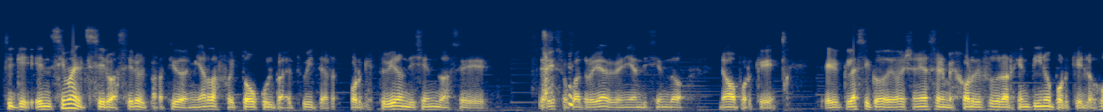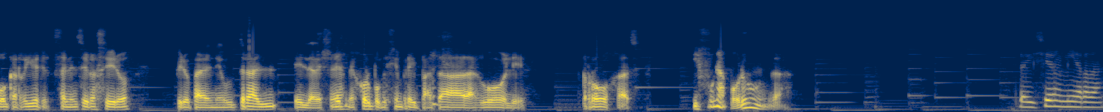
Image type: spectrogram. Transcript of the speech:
Así que encima el 0 a 0 el partido de mierda fue todo culpa de Twitter, porque estuvieron diciendo hace tres o cuatro días, venían diciendo, no, porque el clásico de Avellaneda es el mejor del fútbol argentino porque los Boca River salen 0 a 0 pero para el neutral el Avellaneda es mejor porque siempre hay patadas, goles, rojas. Y fue una poronga. Lo hicieron mierda.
